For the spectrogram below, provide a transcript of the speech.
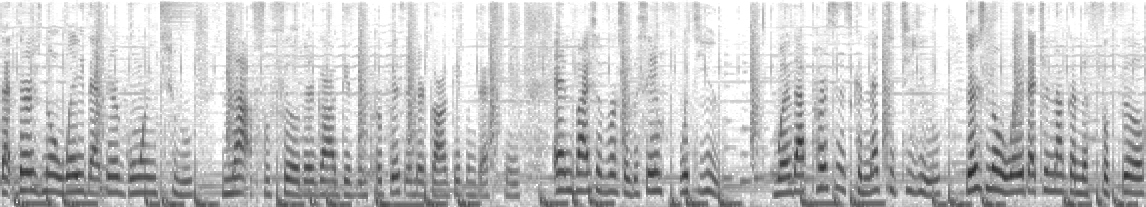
that there's no way that they're going to not fulfill their God given purpose and their God given destiny. And vice versa, the same with you. When that person is connected to you, there's no way that you're not going to fulfill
